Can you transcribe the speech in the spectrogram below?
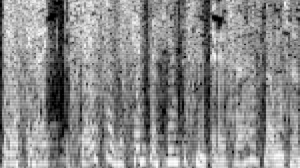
Pero si, la, si hay suficiente gente interesada, la vamos a,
